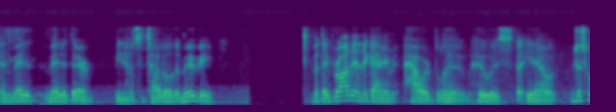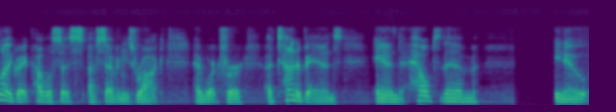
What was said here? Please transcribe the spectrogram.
and made it made it their, you know, it's the title of the movie. But they brought in a guy named Howard Bloom, who was, uh, you know, just one of the great publicists of 70s rock, had worked for a ton of bands and helped them, you know,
